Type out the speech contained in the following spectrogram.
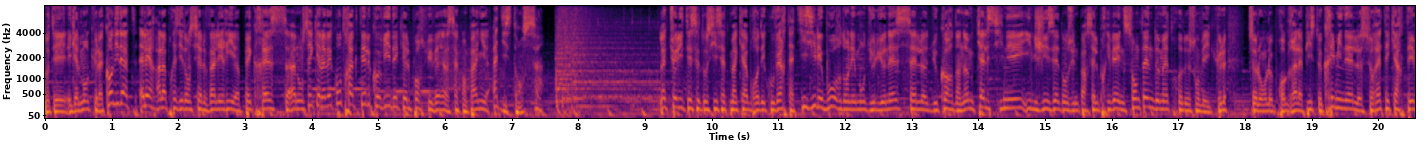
Notez également que la candidate LR à la présidentielle Valérie Pécresse a annoncé qu'elle avait contracté le Covid et qu'elle poursuivait sa campagne à distance. L'actualité, c'est aussi cette macabre découverte à Tizy-les-Bourgs dans les monts du Lyonnais, celle du corps d'un homme calciné. Il gisait dans une parcelle privée à une centaine de mètres de son véhicule. Selon le progrès, la piste criminelle serait écartée.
